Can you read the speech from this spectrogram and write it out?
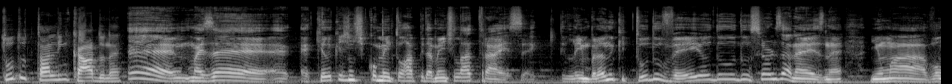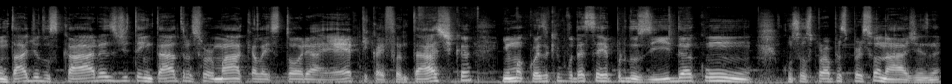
tudo tá linkado, né? É, mas é, é, é aquilo que a gente comentou rapidamente lá atrás. É lembrando que tudo veio do, do Senhor dos Anéis, né? E uma vontade dos caras de tentar transformar aquela história épica e fantástica em uma coisa que pudesse ser reproduzida com, com seus próprios personagens, né?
